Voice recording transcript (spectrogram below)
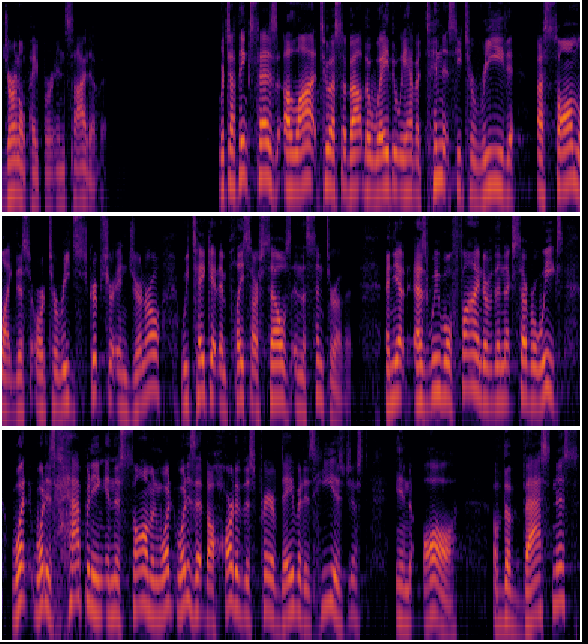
journal paper inside of it which I think says a lot to us about the way that we have a tendency to read a psalm like this or to read scripture in general. We take it and place ourselves in the center of it. And yet, as we will find over the next several weeks, what, what is happening in this psalm and what, what is at the heart of this prayer of David is he is just in awe of the vastness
